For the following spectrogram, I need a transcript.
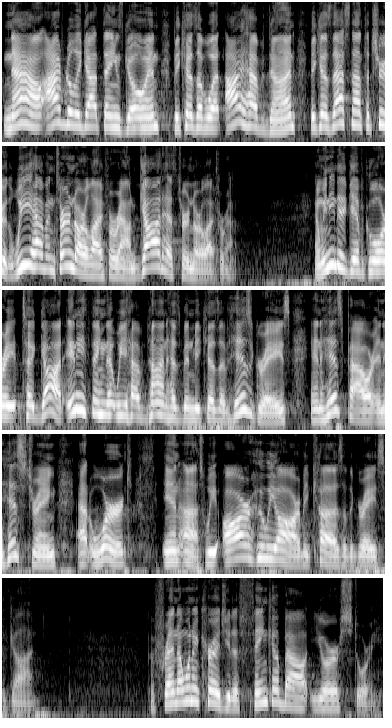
Now I've really got things going because of what I have done, because that's not the truth. We haven't turned our life around. God has turned our life around. And we need to give glory to God. Anything that we have done has been because of His grace and His power and His strength at work in us. We are who we are because of the grace of God. But, friend, I want to encourage you to think about your story.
